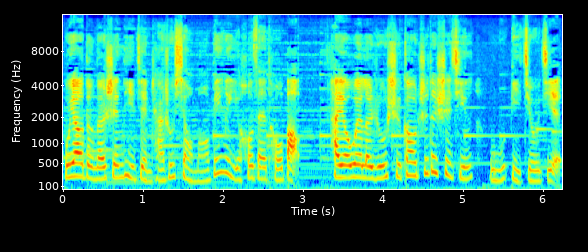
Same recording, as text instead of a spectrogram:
不要等到身体检查出小毛病了以后再投保，还有为了如实告知的事情无比纠结。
